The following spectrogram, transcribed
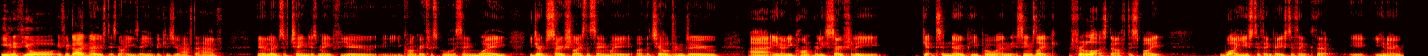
even if you're if you're diagnosed, it's not easy because you have to have you know loads of changes made for you. You can't go through school the same way. You don't socialize the same way other children do. Uh, you know, and you can't really socially get to know people. And it seems like for a lot of stuff, despite what I used to think, I used to think that you, you know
